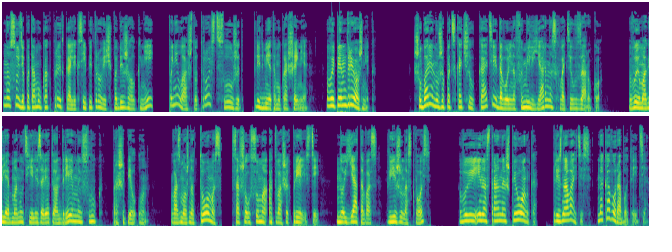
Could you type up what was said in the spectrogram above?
Но, судя по тому, как прытко Алексей Петрович побежал к ней, поняла, что трость служит предметом украшения. «Выпендрежник!» Шубарин уже подскочил к Кате и довольно фамильярно схватил за руку. «Вы могли обмануть Елизавету Андреевну и слуг», — прошипел он. «Возможно, Томас сошел с ума от ваших прелестей, но я-то вас вижу насквозь. Вы иностранная шпионка. Признавайтесь, на кого работаете?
